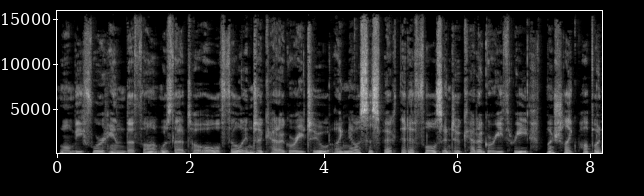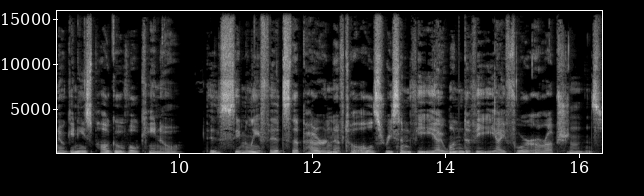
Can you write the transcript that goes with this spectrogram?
While beforehand the thought was that Taal fell into Category 2, I now suspect that it falls into Category 3, much like Papua New Guinea's Pago volcano. This seemingly fits the pattern of Taal's recent VEI-1 to VEI-4 eruptions.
